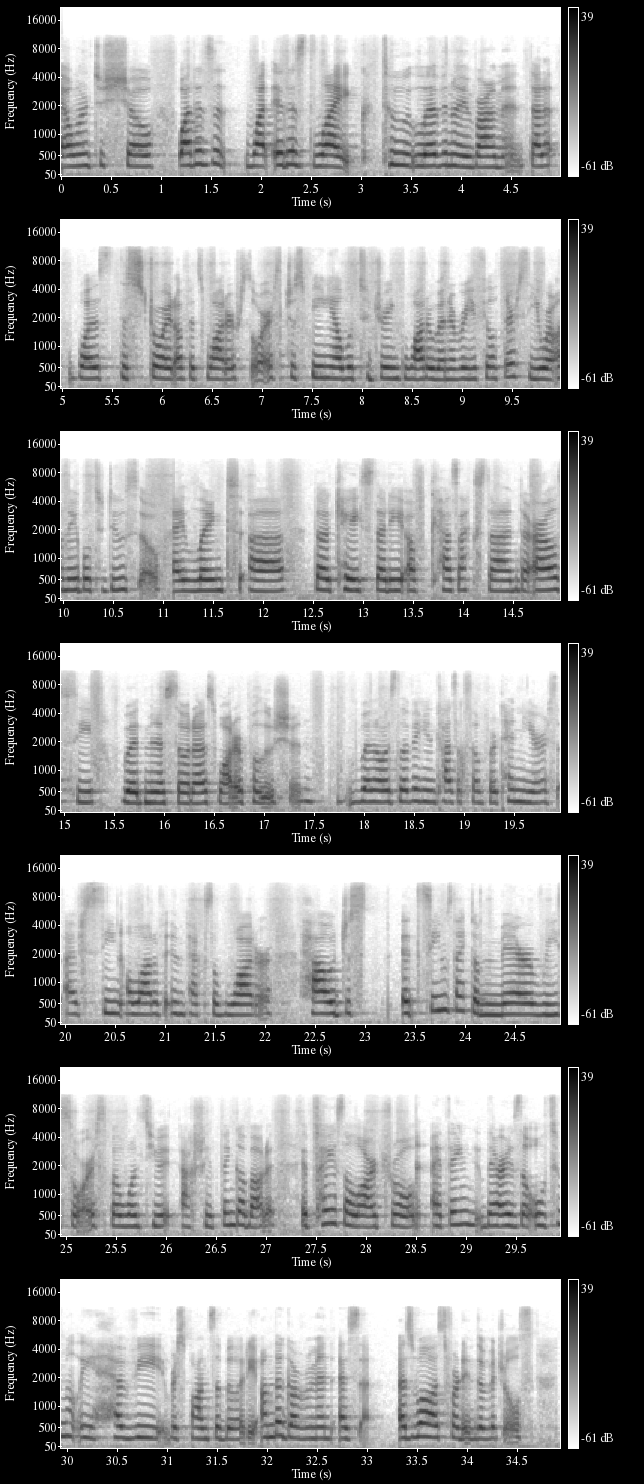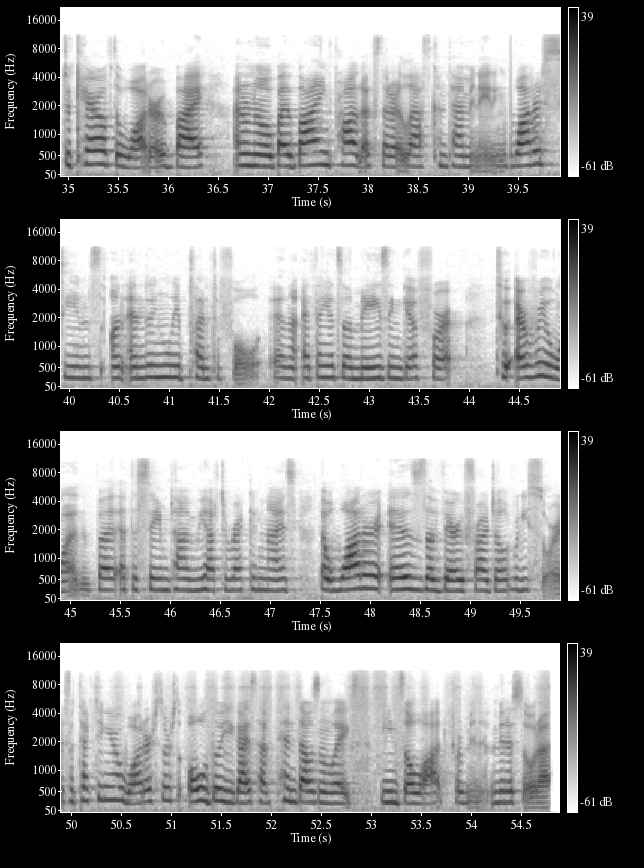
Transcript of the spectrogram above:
I wanted to show what is it, what it is like to live in an environment that was destroyed of its water source. Just being able to drink water whenever you feel thirsty, you were unable to do so. I linked uh, the case study of Kazakhstan, the Aral Sea, with Minnesota's water pollution. When I was living in Kazakhstan for 10 years, I've seen a lot of impacts of water, how just it seems like a mere resource, but once you actually think about it, it plays a large role. I think there is an ultimately heavy responsibility on the government as, as well as for the individuals to care of the water by, I don't know, by buying products that are less contaminating. Water seems unendingly plentiful, and I think it's an amazing gift for to everyone, but at the same time, we have to recognize that water is a very fragile resource. Protecting your water source, although you guys have 10,000 lakes, means a lot for Minnesota.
